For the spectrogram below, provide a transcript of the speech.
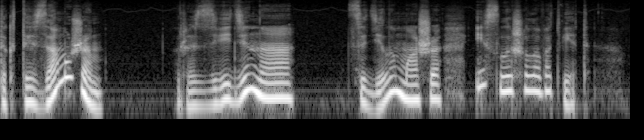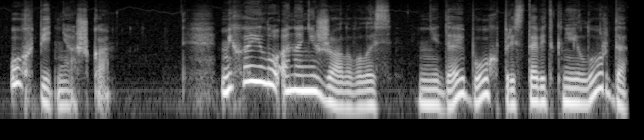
«Так ты замужем?» «Разведена», цедила Маша и слышала в ответ. «Ох, бедняжка!» Михаилу она не жаловалась. Не дай бог приставить к ней лорда,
